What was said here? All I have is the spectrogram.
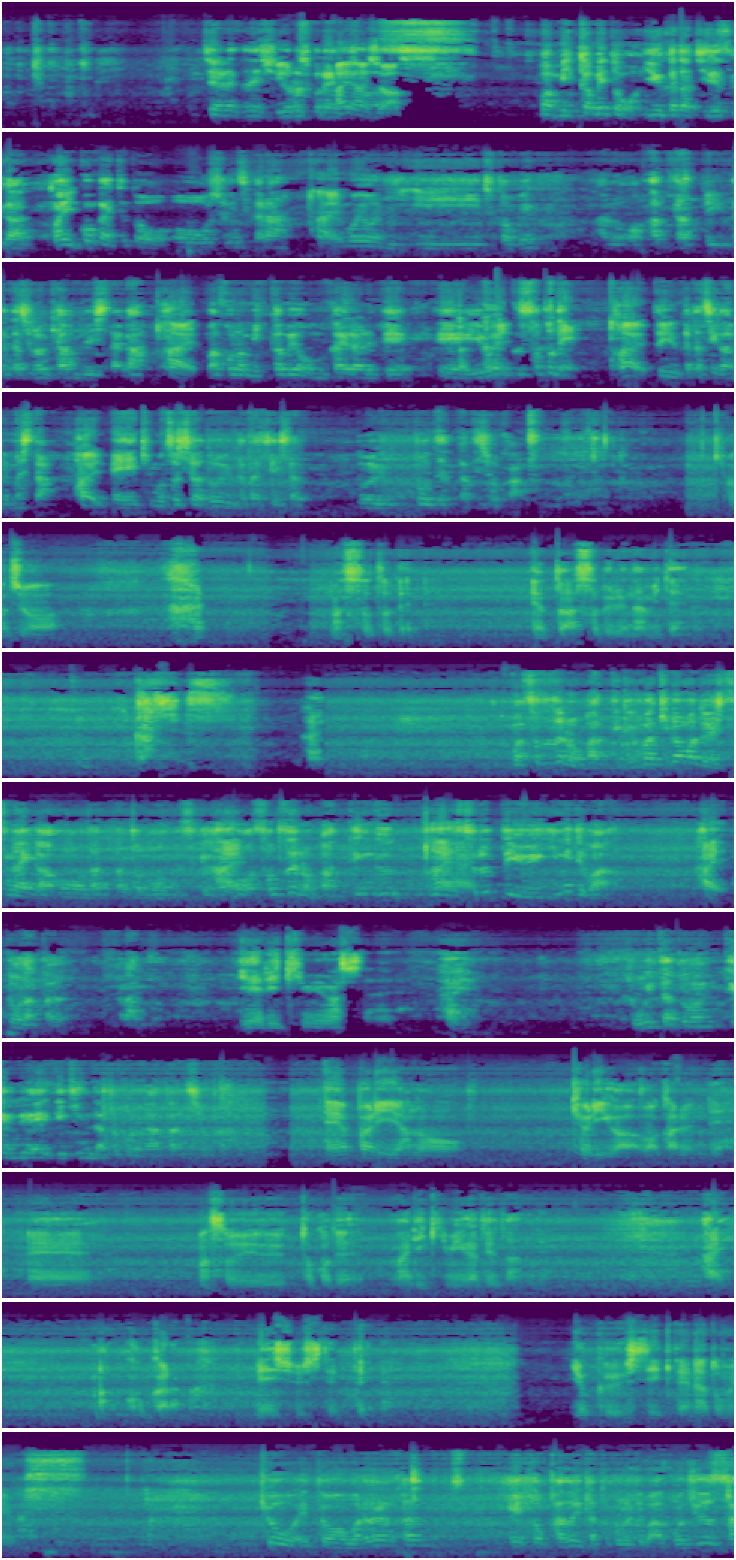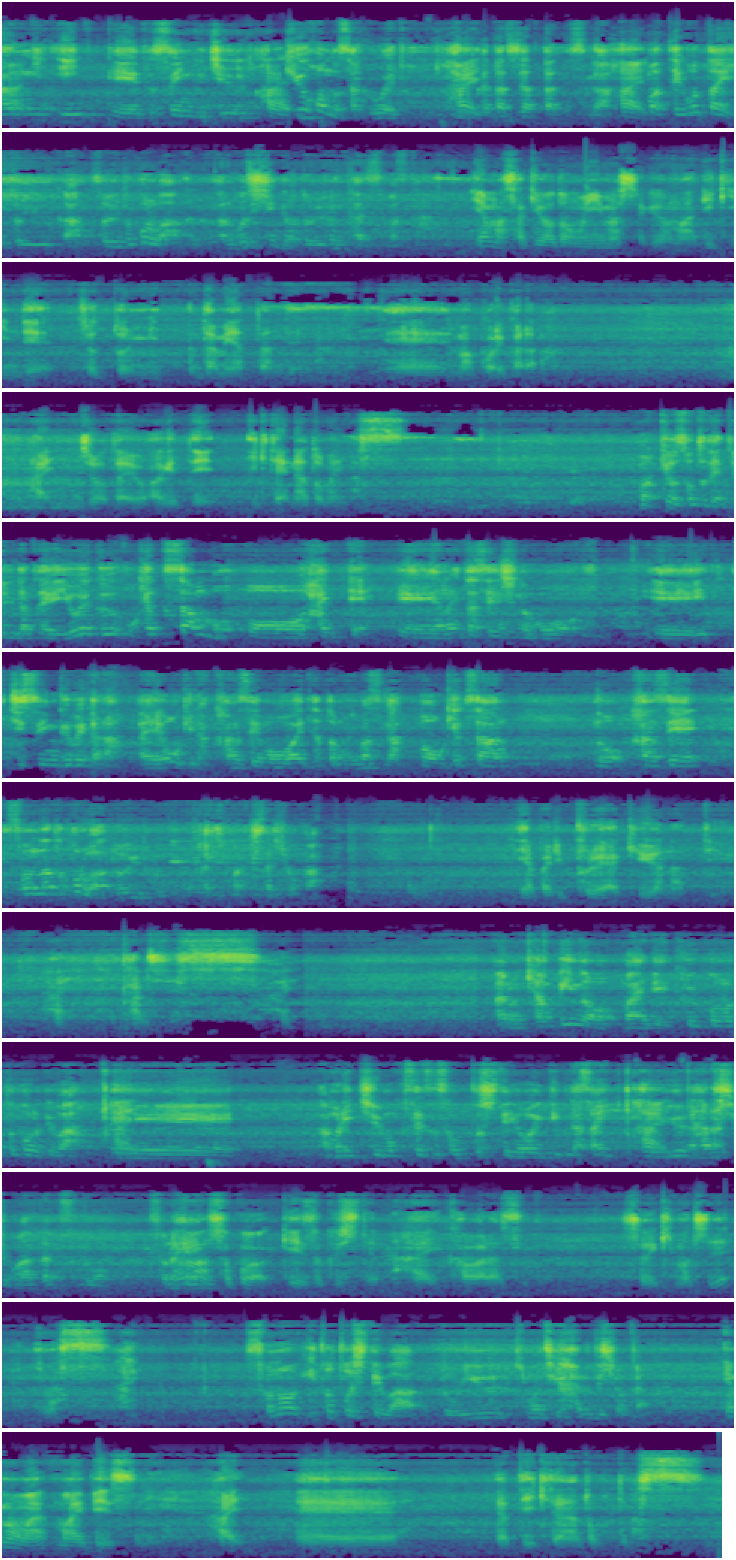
じゃあ、柳田選手、よろしくお願いします。はいまあ、3日目という形ですが、はい、今回ちょっと初日からこのようにちょっとあのあったという形のキャンプでしたが、はい、まあ、この3日目を迎えられて、えー、ようやく外で、はい、という形がありました、はい。えー、気持ちとしてはどういう形でした？どういうどうだったでしょうか？気持ちは、はいまあ、外でやっと遊べるなみたいな感じです。はいまあ、外でのバッティング、まあ、昨日までは室内が主だったと思うんですけれども、はい、外でのバッティングをするっていう意味では、はい、どうだったかなと。やりきみましたね。はい。どういった点で力んだところがあったんでしょうか？やっぱりあの距離が分かるんで、えーまあ、そういうとこで、まあ、力みが出たんで、はいまあ、ここから練習してってよくしていきたいなと思います。今日、えっと、我々が、えっと、数えたところでは53、はい、えっと、スイング中、はい、9本の柵越えという形だったんですが、はい、まあ、手応えというかそういうところはあのご自身ではどういうふうに感じてますか？いや、まあ、先ほども言いましたけど、まあ、力んでちょっとダメやったんで、えーまあ、これから、はい、状態を上げていきたいなと思います。まあ、今日外でという形でようやくお客さんも入って、えー、柳田選手のもうえー、1スイング目から、えー、大きな歓声も湧いたと思いますが、まあ、お客さんの歓声そんなところはどういうふうに感じましたでしょうか？やっぱりプロ野球やなっていう、はい、感じです、はい、あのキャンプインの前で空港のところでは、はい、えー、あまり注目せずそっとしておいてくださいというような話もあったんですけど、その辺、まあ、そこは継続して、はい、変わらずそういう気持ちでいます、はい、その意図としてはどういう気持ちがあるんでしょうか？今マイペースに、はいえー、やっていきたいなと思ってます。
